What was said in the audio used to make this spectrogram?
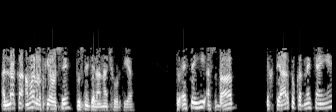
اللہ کا امر رکھ گیا اسے تو اس نے جلانا چھوڑ دیا۔ تو ایسے ہی اسباب اختیار تو کرنے چاہیے،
